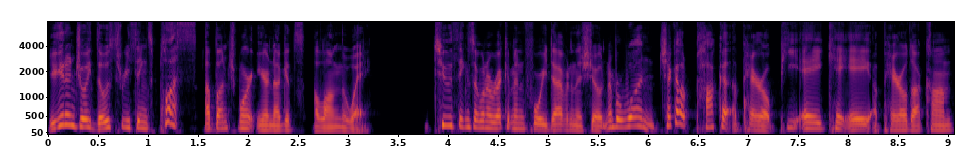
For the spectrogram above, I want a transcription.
You're going to enjoy those three things plus a bunch more ear nuggets along the way. Two things I want to recommend before we dive into the show. Number one, check out Paka Apparel, P A K A apparel.com.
